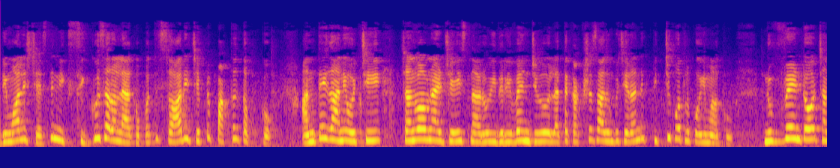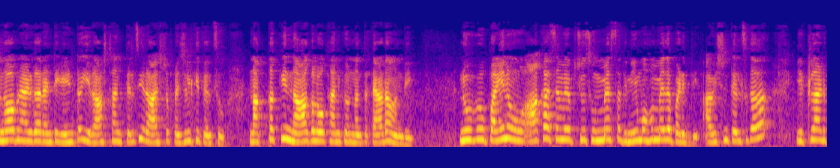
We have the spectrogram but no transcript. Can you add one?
డిమాలిష్ చేస్తే నీకు సిగ్గుసరం లేకపోతే సారీ చెప్పి పక్కకు తప్పుకో. అంతేగాని వచ్చి చంద్రబాబు నాయుడు చేయిస్తున్నారు ఇది రివెంజ్ లేకపోతే కక్ష సాధింపు చేయడానికి పిచ్చి కోతలు పోయి మాకు. నువ్వేంటో చంద్రబాబు నాయుడు గారు అంటే ఏంటో ఈ రాష్ట్రానికి తెలుసు ఈ రాష్ట్ర ప్రజలకి తెలుసు. నక్కకి నాగలోకానికి ఉన్నంత తేడా ఉంది. నువ్వు పైన ఆకాశం వైపు చూసి ఉమ్మేస్తుంది నీ మొహం మీద పడిద్ది. ఆ విషయం తెలుసు కదా? ఇట్లాంటి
